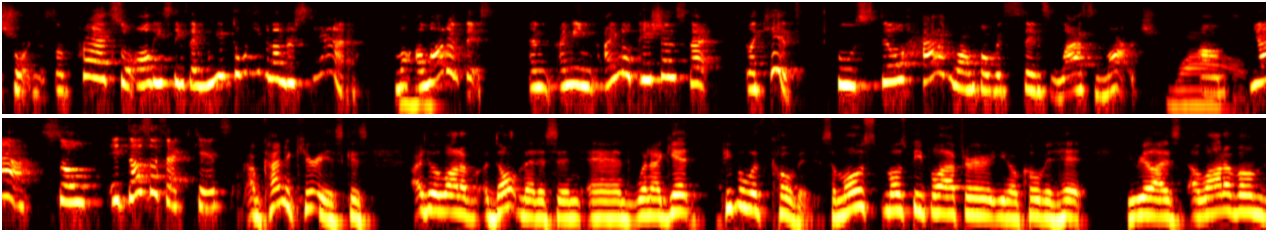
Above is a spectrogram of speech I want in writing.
shortness of breath. So all these things that we don't even understand a lot of this. And I mean, I know patients that like kids who still have long COVID since last March. Wow. Um, yeah. So it does affect kids. I'm kind of curious because I do a lot of adult medicine and when I get people with COVID, so most most people after, you know, COVID hit, you realize a lot of them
